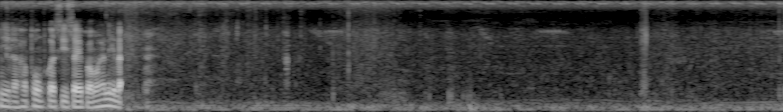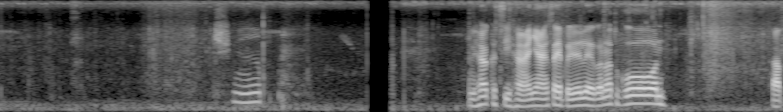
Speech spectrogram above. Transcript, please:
นี่แหละครับผมก็สีใสประมาณนี้แหละ ชึบนี่ครับก็สีหายางใส่ไปเรื่อยๆก็นะทุกคนครับ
